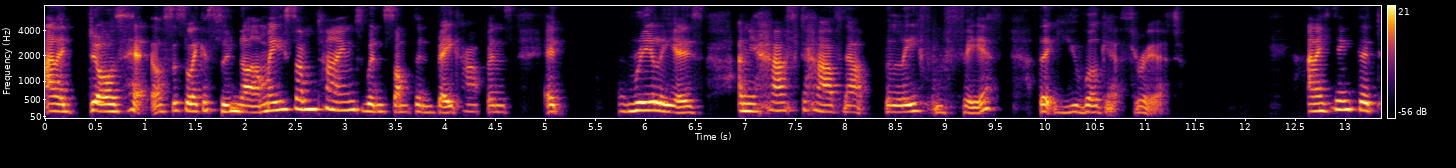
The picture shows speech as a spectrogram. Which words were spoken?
and it does hit us it's like a tsunami sometimes when something big happens it really is. And you have to have that belief and faith that you will get through it. And I think that,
